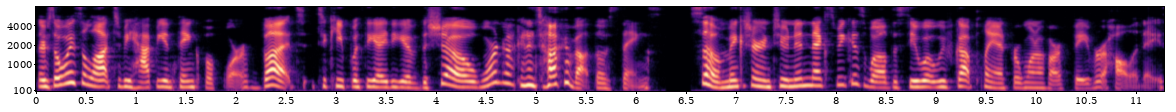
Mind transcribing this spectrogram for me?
There's always a lot to be happy and thankful for, but to keep with the idea of the show, we're not going to talk about those things. So make sure and tune in next week as well to see what we've got planned for one of our favorite holidays.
